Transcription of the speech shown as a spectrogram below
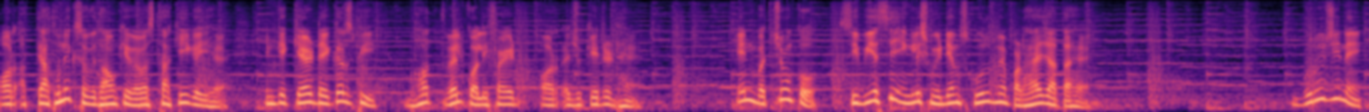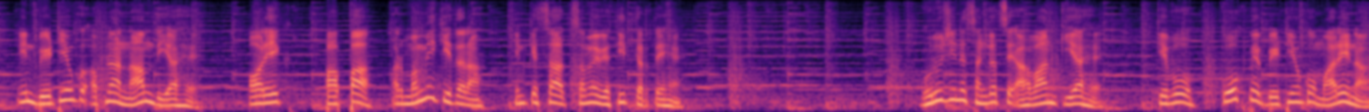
और अत्याधुनिक सुविधाओं की व्यवस्था की गई है। इनके केयर टेकर्स भी बहुत वेल क्वालिफाइड और एजुकेटेड हैं। इन बच्चों को सीबीएसई इंग्लिश मीडियम स्कूल्स में पढ़ाया जाता है। गुरुजी ने इन बेटियों को अपना नाम दिया है और एक पापा और मम्मी की तरह इनके साथ समय व्यतीत करते हैं। गुरुजी ने संगत से आह्वान किया है कि वो कोख में बेटियों को मारे ना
